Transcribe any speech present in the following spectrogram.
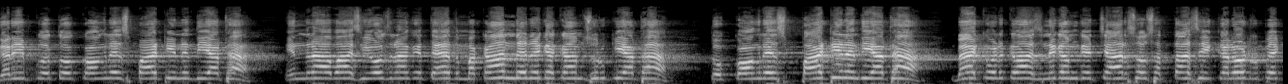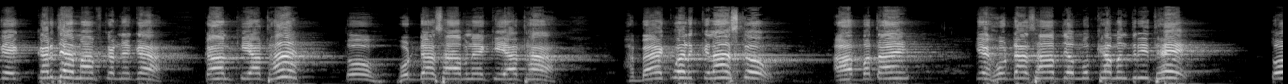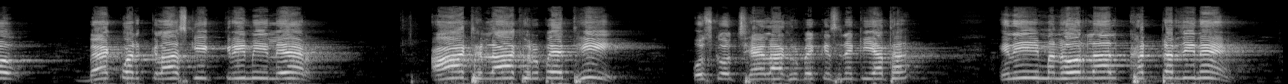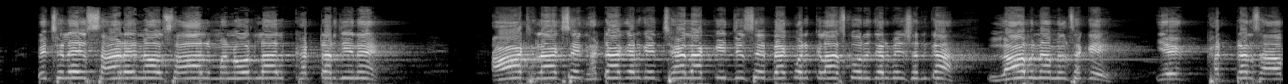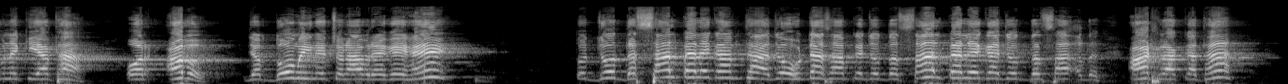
गरीब को तो कांग्रेस पार्टी ने दिया था। इंदिरा आवास योजना के तहत मकान देने का काम शुरू किया था। तो कांग्रेस पार्टी ने दिया था। बैकवर्ड क्लास निगम के चार सौ सत्तासी करोड़ रुपए के कर्जा माफ़ करने का काम किया था तो हुड्डा साहब ने किया था। बैकवर्ड क्लास को आप बताएँ कि हुड्डा साहब जब मुख्यमंत्री थे तो बैकवर्ड क्लास की क्रीमी लेयर आठ लाख रुपए थी। उसको छह लाख रुपए किसने किया था? इन्हीं मनोहर लाल खट्टर जी ने। पिछले साढ़े नौ साल मनोहर लाल खट्टर जी ने आठ लाख से घटा करके छह लाख की, जिससे बैकवर्ड क्लास को रिजर्वेशन का लाभ ना मिल सके, ये खट्टर साहब ने किया था। और अब, जब दो महीने चुनाव रह गए हैं तो जो दस साल पहले काम था, जो हुड्डा साहब के, जो दस साल पहले का, जो दस साल, आठ लाख का था,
